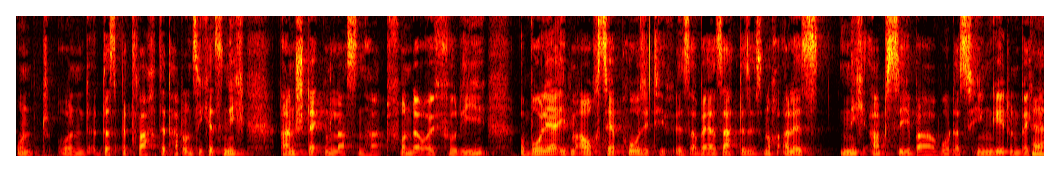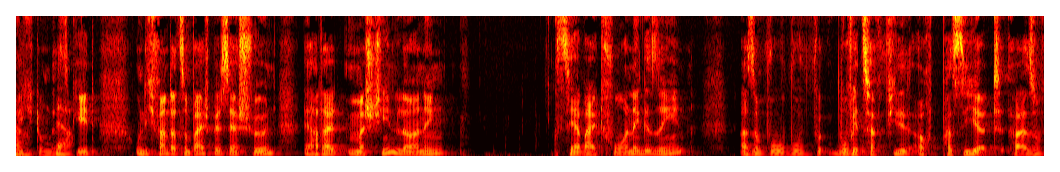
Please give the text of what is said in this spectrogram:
und, und das betrachtet hat und sich jetzt nicht anstecken lassen hat von der Euphorie, obwohl er eben auch sehr positiv ist. Aber er sagt, es ist noch alles nicht absehbar, wo das hingeht und welche ja, Richtung das ja. geht. Und ich fand da zum Beispiel sehr schön, er hat halt Machine Learning sehr weit vorne gesehen also wo, wo, wo jetzt ja viel auch passiert. Also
